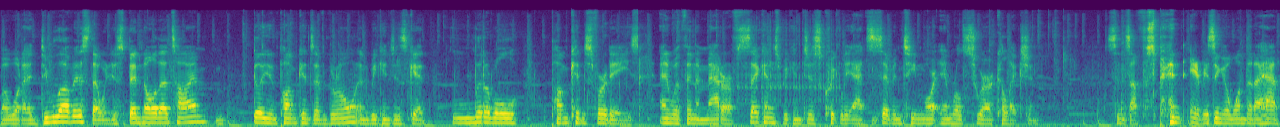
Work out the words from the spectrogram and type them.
But what I do love is that when you spend all that time, billion pumpkins have grown, and we can just get literal pumpkins for days. And within a matter of seconds, we can just quickly add 17 more emeralds to our collection. Since I've spent every single one that I had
